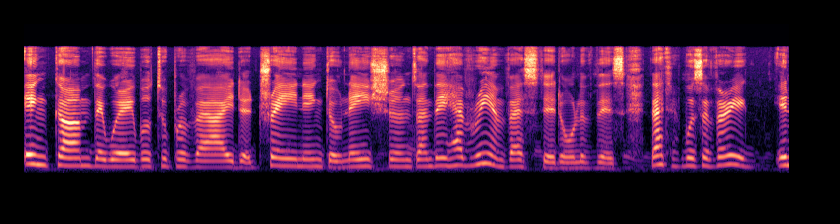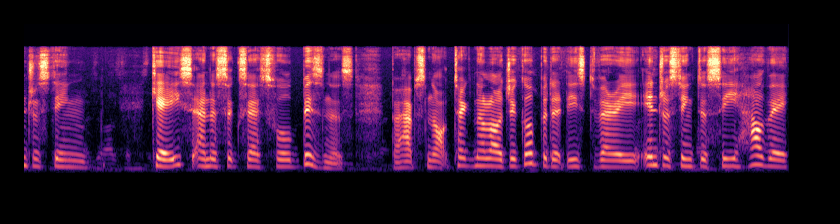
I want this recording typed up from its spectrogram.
income. They were able to provide training, donations, and they have reinvested all of this. That was a very interesting case and a successful business. Perhaps not technological, but at least very interesting to see how they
